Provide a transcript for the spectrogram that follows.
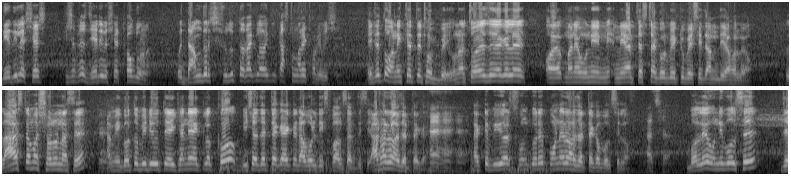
দিয়ে দিলে শেষ হিসাবে যে নেবে সে ঠকলো না। ওই দাম ধরে সুযোগটা রাখলে হয় কি কাস্টমারই ঠকে বেশি। এটা তো অনেক ক্ষেত্রে ঠকবে ওনার চয়েস হয়ে গেলে মানে উনি নেয়ার চেষ্টা করবে একটু বেশি দাম দেওয়া হলেও। লাস্ট আমার স্মরণ আছে। আমি গত ভিডিওতে এখানে এক লক্ষ বিশ হাজার টাকা একটা ডাবল ডিস্ক পালসার দিছি। আঠারো হাজার টাকা। হ্যাঁ হ্যাঁ হ্যাঁ। একটা ভিউয়ার্স ফোন করে পনেরো হাজার টাকা বলছিল। আচ্ছা। বলে উনি বলছে যে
